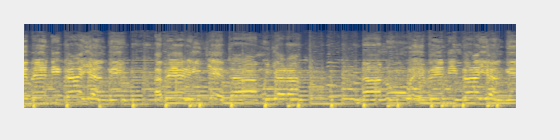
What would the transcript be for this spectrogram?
ebendika yange abeere injeeta mujala nanu ebendika yange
